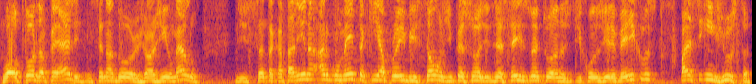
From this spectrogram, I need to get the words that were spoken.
O autor da PL, o senador Jorginho Melo, de Santa Catarina, argumenta que a proibição de pessoas de 16 e 18 anos de conduzirem veículos parece injusta.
